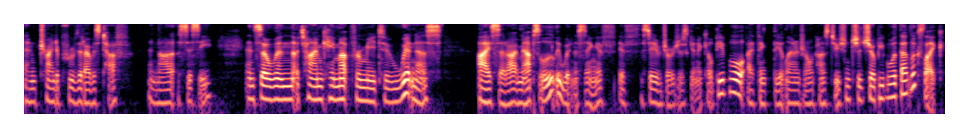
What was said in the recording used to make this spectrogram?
and trying to prove that I was tough and not a sissy. And so when a time came up for me to witness, I said, I'm absolutely witnessing. If, if the state of Georgia is going to kill people, I think the Atlanta Journal Constitution should show people what that looks like.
